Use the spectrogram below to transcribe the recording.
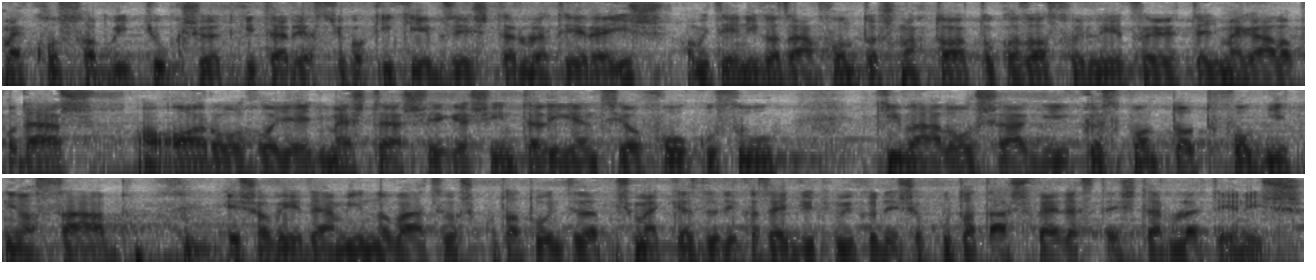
meghosszabbítjuk, sőt kiterjesztjük a kiképzés területére is. Amit én igazán fontosnak tartok az az, hogy létrejött egy megállapodás arról, hogy egy mesterséges intelligencia fókuszú kiválósági központot fog nyitni a SZÁB, és a Védelmi Innovációs Kutatóintézet is megkezdődik az együttműködés a kutatásfejlesztés területén is.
